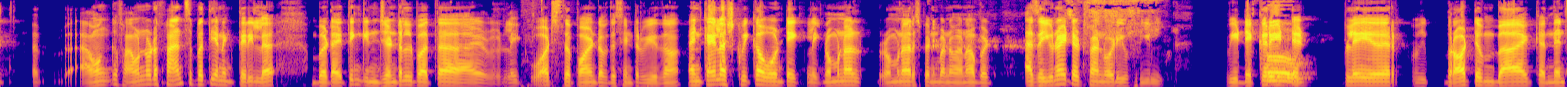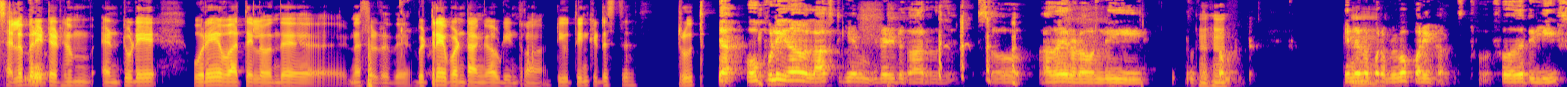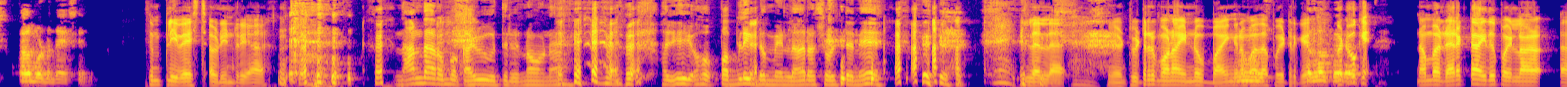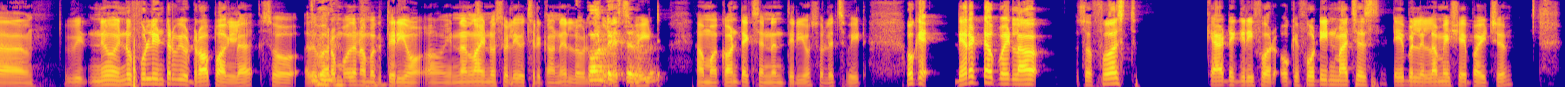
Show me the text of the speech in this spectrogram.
அவங்க அவனோட fans பத்தி எனக்கு தெரியல. But I think in general பார்த்தா like what's the point of this interview தான்? அண்ட் கைலாஷ் குவிக்கா ஒன் டேக் லைக் ரொம்ப நாள் ரொம்ப நேரம் ஸ்பெண்ட் பண்ண வேணாம். But as a United fan what you feel we decorated player we brought him back and then celebrated him. And today ஒரே வார்த்தையில வந்து என்ன சொல்றது பிட்ரே பண்ணிட்டாங்க அப்படின்றான். You think it is the truth hopefully நான் லாஸ்ட் கேம் யுனைடெட் ஆடுறது so அதான் என்னோட ஒன்லி. என்னென்ன. பண்ண பண்ணிட்டான் சோ தட் ரிலீஸ் கிளம்பட்டும் தயவு செய்து சிம்பிளி வேஸ்ட் அப்படின்றியா? நான் தான் ரொம்ப கழுவி ஊத்துறேன் ஐயோ பப்ளிக் டொமைன்ல யார சொல்லிட்டேனே. இல்ல இல்ல. ட்விட்டர் போனா இன்னும் பயங்கரமா தான் போயிட்டு இருக்கு பட். ஓகே நம்ம டைரக்டா இது போயிடலாம். இன்னும் இன்னும் ஃபுல் இன்டர்வியூ டிராப் ஆகல. சோ அது வரும்போது நமக்கு தெரியும். என்னெல்லாம் இன்னும் சொல்லி வச்சிருக்கான்னு. லெட்ஸ் வெயிட் ஆமா கான்டெக்ட் என்னன்னு தெரியும். ஸோ லெட்ஸ் வெயிட் ஓகே டைரக்டா போயிடலாம். So first category for okay fourteen matches table எல்லாமே ஷேப் ஆயிடுச்சு.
